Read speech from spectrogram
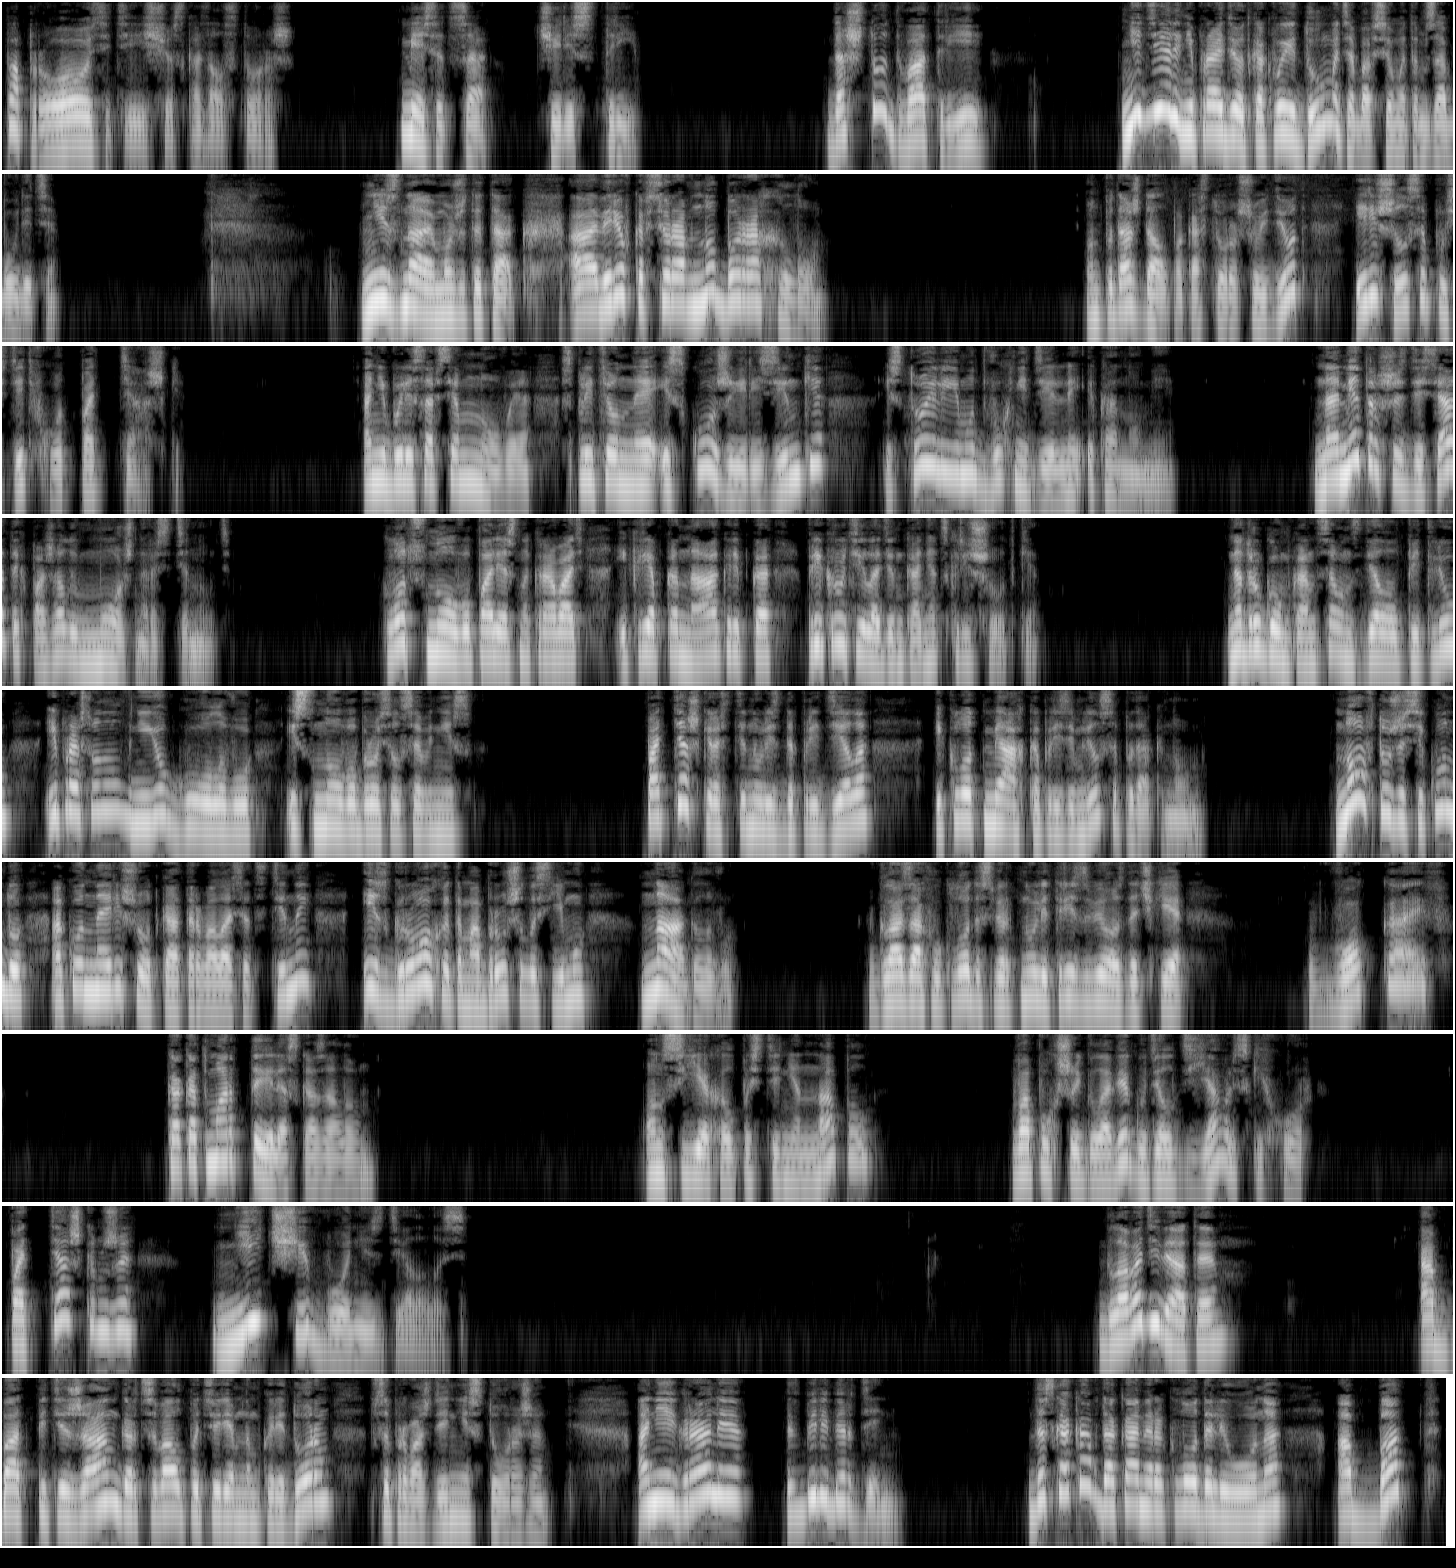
— Попросите еще, — сказал сторож. — Месяца через три. — Да что два-три? Недели не пройдет, как вы и думать обо всем этом забудете. — Не знаю, может и так, а веревка все равно барахло. Он подождал, пока сторож уйдет, и решился пустить в ход подтяжки. Они были совсем новые, сплетенные из кожи и резинки — и стоили ему двухнедельной экономии. На метр шестьдесят их, пожалуй, можно растянуть. Клод снова полез на кровать и крепко-накрепко прикрутил один конец к решетке. На другом конце он сделал петлю и просунул в нее голову и снова бросился вниз. Подтяжки растянулись до предела, и Клод мягко приземлился под окном. Но в ту же секунду оконная решетка оторвалась от стены и с грохотом обрушилась ему на голову. В глазах у Клода сверкнули три звездочки. «Во кайф!» «Как от мартеля», — сказал он. Он съехал по стене на пол. В опухшей голове гудел дьявольский хор. Под тяжком же ничего не сделалось. Глава девятая. Аббат Пятижан горцевал по тюремным коридорам в сопровождении сторожа. Они играли в билибердень. Доскакав до камеры Клода Леона, Аббат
